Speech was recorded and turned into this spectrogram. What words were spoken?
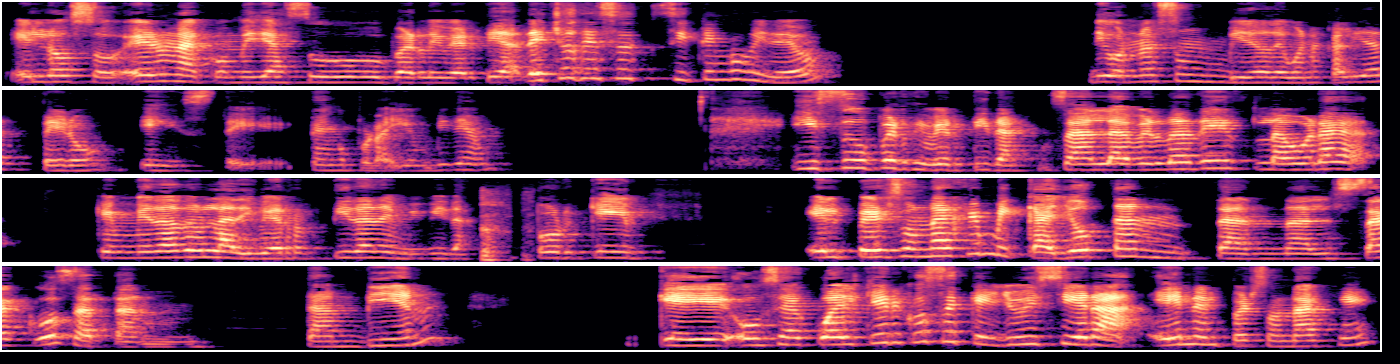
El oso, era una comedia súper divertida. De hecho, de eso sí tengo video. Digo, no es un video de buena calidad, pero este, tengo por ahí un video. Y súper divertida. O sea, la verdad es la hora que me he dado la divertida de mi vida. Porque el personaje me cayó tan, tan al saco, o sea, tan, tan bien, que, o sea, cualquier cosa que yo hiciera en el personaje,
